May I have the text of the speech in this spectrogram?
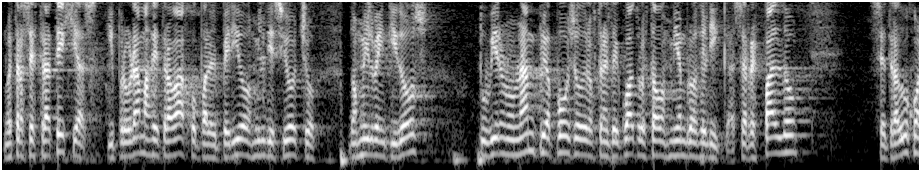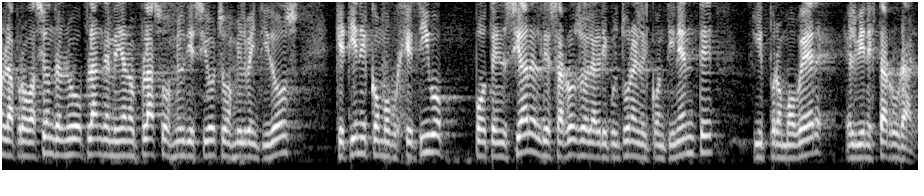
Nuestras estrategias y programas de trabajo para el periodo 2018-2022 tuvieron un amplio apoyo de los 34 Estados miembros del ICA. Ese respaldo se tradujo en la aprobación del nuevo Plan de Mediano Plazo 2018-2022, que tiene como objetivo potenciar el desarrollo de la agricultura en el continente y promover el bienestar rural.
